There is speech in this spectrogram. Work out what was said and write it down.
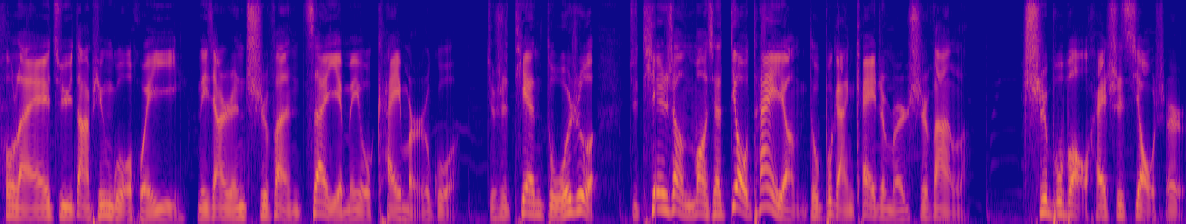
后来据大苹果回忆，那家人吃饭再也没有开门过，就是天多热，就天上往下掉太阳都不敢开着门吃饭了。吃不饱还是小事儿，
